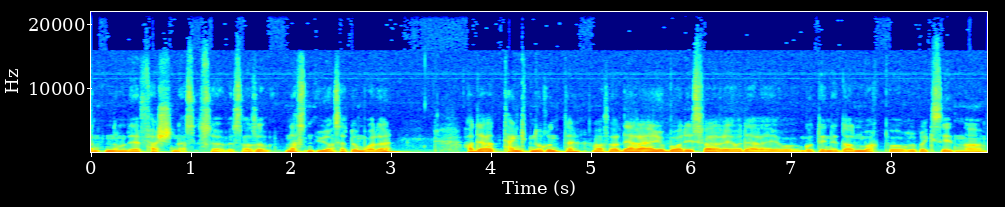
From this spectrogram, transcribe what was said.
enten om det er fashion as service, altså nesten uansett område. Har dere tenkt noe rundt det? Altså, dere er jo både i Sverige og dere er jo gått inn i Danmark på rubrikksiden. av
